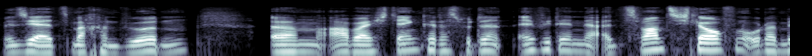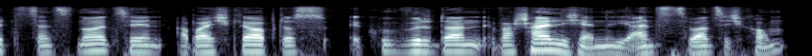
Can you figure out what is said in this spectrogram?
wenn sie jetzt machen würden. Ähm, aber ich denke, das wird dann entweder in der 1.20 laufen oder mit 1.19. Aber ich glaube, das würde dann wahrscheinlich in die 1.20 kommen.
